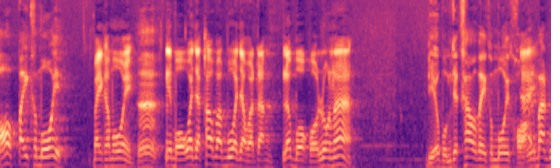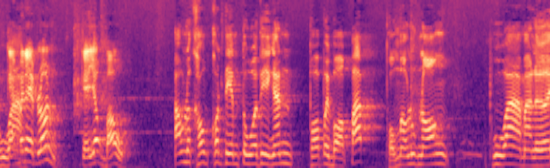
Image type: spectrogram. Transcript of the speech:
อ๋อไปขโมย ไปขโมยอ่าแกบอกว่าจะเข้าบ้านบัวจังหวัดตรัง แล้วบอกก่อนล่วงหน้า เดี๋ยวผมจะเข้าไปขโมยของในบ้านผู้ว่าแกไม่ได้ปล้น แกย่องเบา เอาแล้วเขาเขาเตรียมตัวที่งั้น พอไปบอกปั๊บผมเอาลูกน้องผู้ว่ามาเลย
